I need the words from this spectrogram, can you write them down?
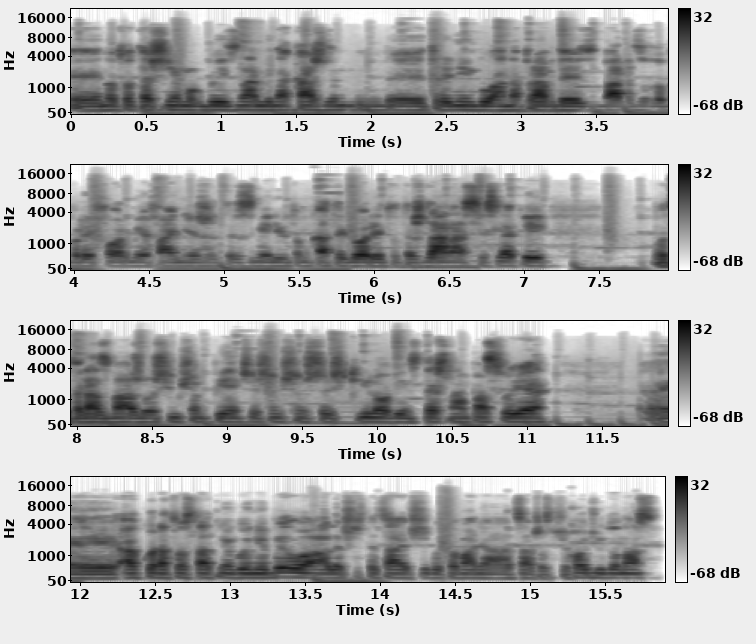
yy, no to też nie mógł być z nami na każdym yy, treningu, a naprawdę jest w bardzo dobrej formie. Fajnie, że też zmienił tą kategorię, to też dla nas jest lepiej, bo teraz waży 85-86 kg, więc też nam pasuje. Yy, Akurat ostatnio go nie było, ale przez te całe przygotowania cały czas przychodził do nas.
